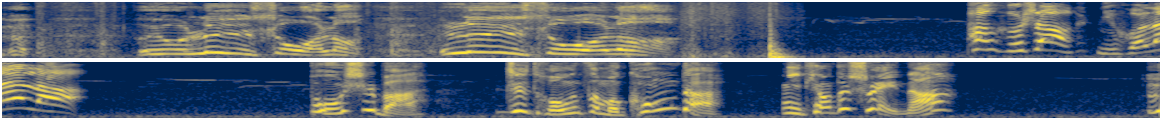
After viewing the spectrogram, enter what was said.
哎呦，累死我了，累死我了！胖和尚，你回来了？不是吧？这桶怎么空的？你挑的水呢？呃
